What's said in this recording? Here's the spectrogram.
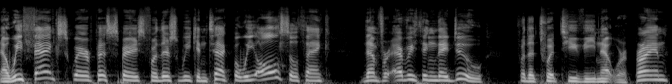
Now, we thank Squarespace for This Week in Tech, but we also thank them for everything they do for the Twit TV network. Brian,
